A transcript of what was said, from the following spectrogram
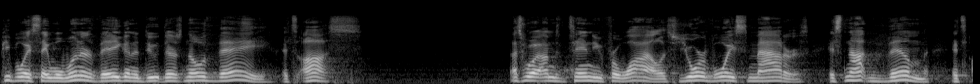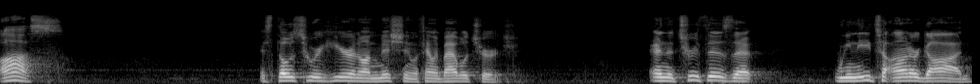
people always say, well, when are they going to do? There's no they, it's us. That's what I'm saying to you for a while. It's your voice matters. It's not them, it's us. It's those who are here and on mission with Family Bible Church. And the truth is that we need to honor God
